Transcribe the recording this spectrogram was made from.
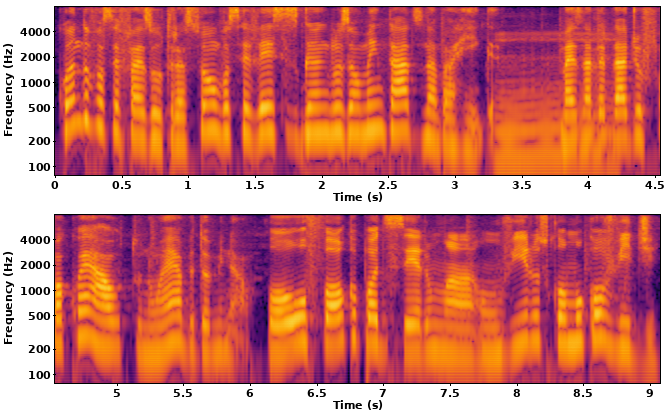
Quando você faz ultrassom, você vê esses gânglios aumentados na barriga. Hum. Mas na verdade o foco é alto, não é abdominal. Ou o foco pode ser uma- um vírus como o Covid.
